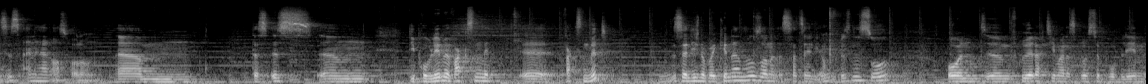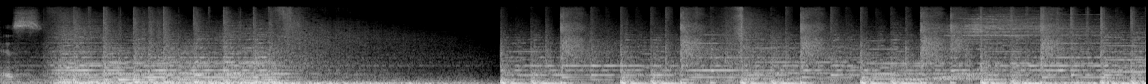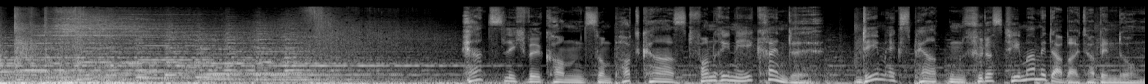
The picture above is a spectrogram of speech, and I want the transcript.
Es ist eine Herausforderung. Ähm, das ist, ähm, die Probleme wachsen mit, äh, wachsen mit. Das ist ja nicht nur bei Kindern so, sondern ist tatsächlich auch im Business so. Und ähm, früher dachte ich immer, das größte Problem ist. Herzlich willkommen zum Podcast von René Krendel, dem Experten für das Thema Mitarbeiterbindung.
